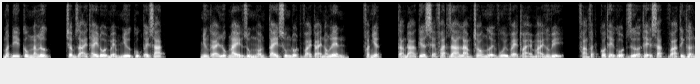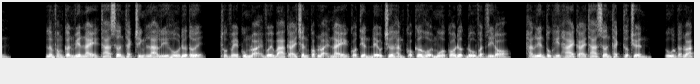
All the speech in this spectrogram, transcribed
mất đi công năng lực, chậm rãi thay đổi mềm như cục tẩy sát. Nhưng cái lúc này dùng ngón tay xung đột vài cái nóng lên, phát nhiệt tảng đá kia sẽ phát ra làm cho người vui vẻ thoải mái hương vị, phảng phất có thể gột rửa thể xác và tinh thần. Lâm phong cần viên này tha sơn thạch chính là lý hổ đưa tới, thuộc về cùng loại với ba cái chân quắp loại này có tiền đều chưa hẳn có cơ hội mua có được đồ vật gì đó. Hắn liên tục hít hai cái tha sơn thạch thượng truyền, ủ tất loát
